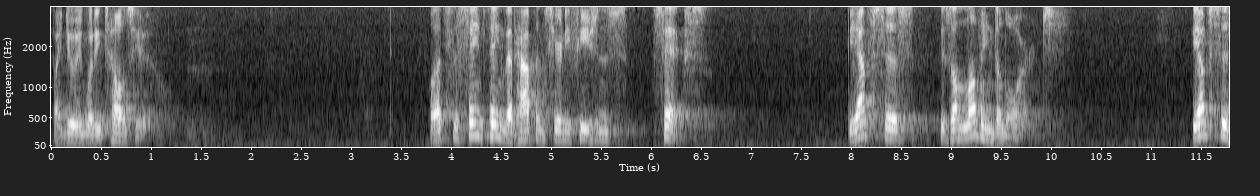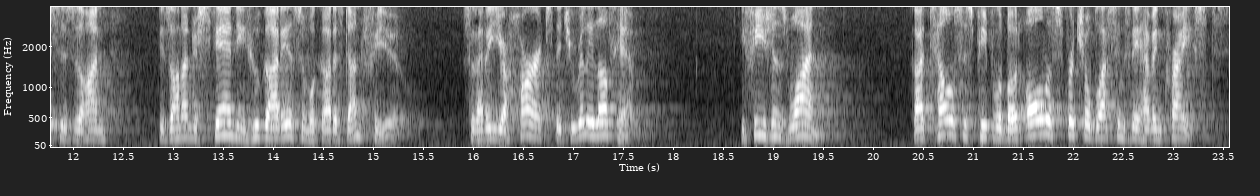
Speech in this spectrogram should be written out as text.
by doing what He tells you. Well, that's the same thing that happens here in Ephesians 6. The emphasis is on loving the Lord. The emphasis is on, is on understanding who God is and what God has done for you so that in your heart that you really love him. Ephesians 1, God tells his people about all the spiritual blessings they have in Christ.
